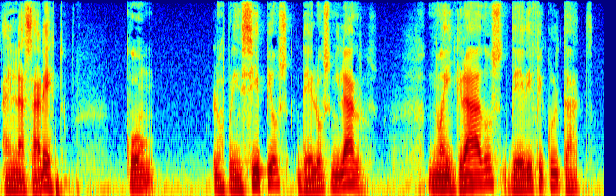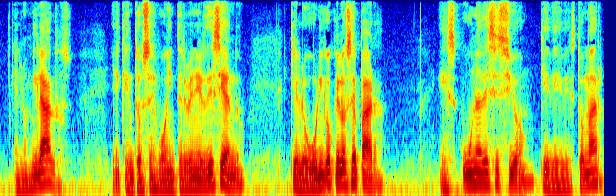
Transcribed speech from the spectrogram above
a enlazar esto con los principios de los milagros. No hay grados de dificultad en los milagros. Y aquí entonces voy a intervenir diciendo que lo único que los separa es una decisión que debes tomar.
